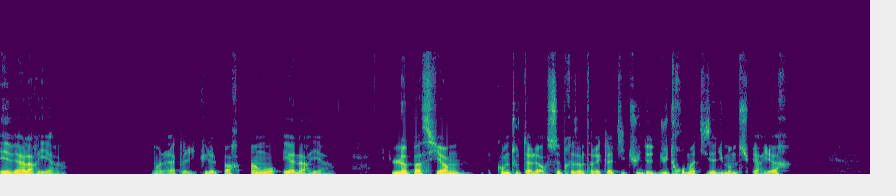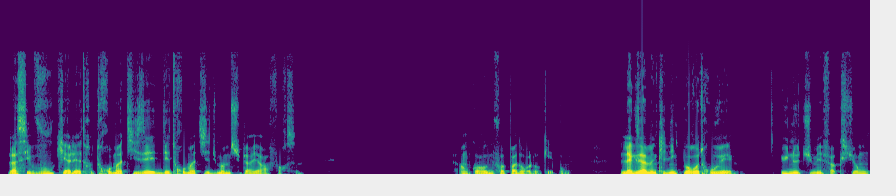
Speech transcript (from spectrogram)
et vers l'arrière. Voilà, la clavicule, elle part en haut et en arrière. Le patient, comme tout à l'heure, se présente avec l'attitude du traumatisé du membre supérieur. Là, c'est vous qui allez être traumatisé, détraumatisé du membre supérieur à force. Encore une fois, pas drôle, ok, bon. L'examen clinique peut retrouver une tuméfaction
